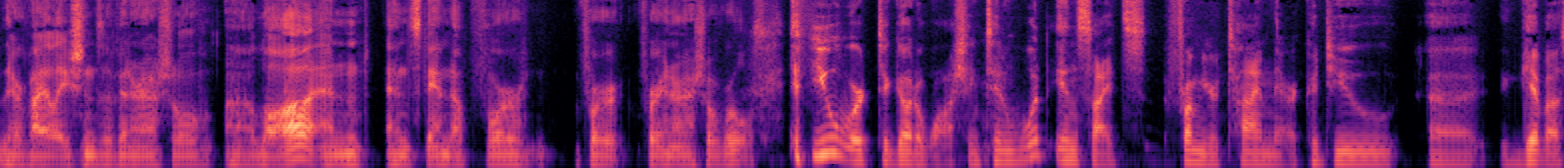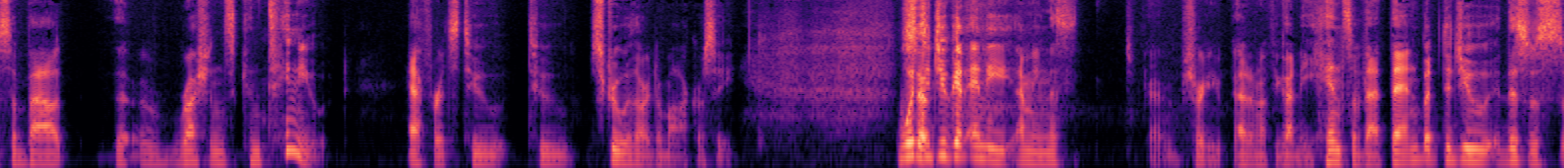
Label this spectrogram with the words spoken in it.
their violations of international uh, law and and stand up for for for international rules. If you were to go to Washington, what insights from your time there could you uh, give us about the Russians' continued efforts to to screw with our democracy? What so, did you get any? I mean, this I'm sure you, I don't know if you got any hints of that then, but did you, this was,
